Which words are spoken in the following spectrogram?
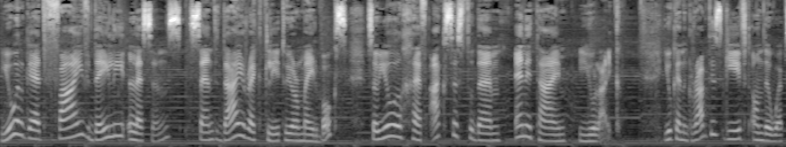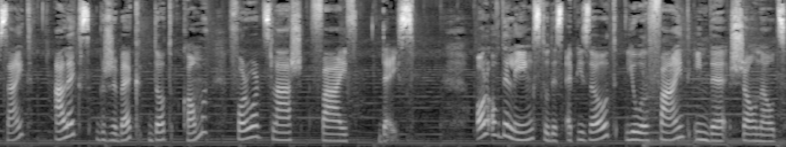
you will get five daily lessons sent directly to your mailbox, so you will have access to them anytime you like. You can grab this gift on the website alexgrzybek.com forward slash five days. All of the links to this episode you will find in the show notes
